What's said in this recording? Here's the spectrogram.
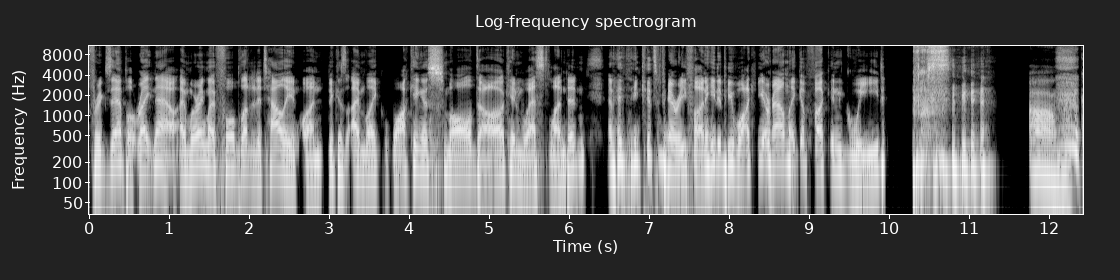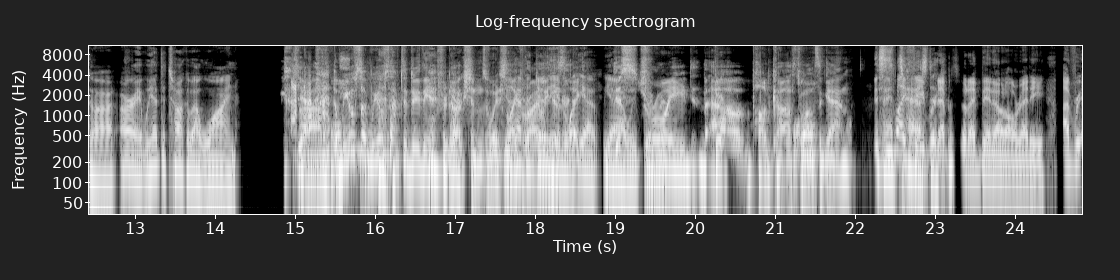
for example, right now I'm wearing my full-blooded Italian one because I'm like walking a small dog in West London, and I think it's very funny to be walking around like a fucking gweed. Oh my god! All right, we have to talk about wine. yeah, Um, we also we also have to do the introductions, which You like have to do Riley has introdu- like yeah, yeah, we- we- destroyed our podcast once again. This is my favorite episode I've been on already. I've re-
